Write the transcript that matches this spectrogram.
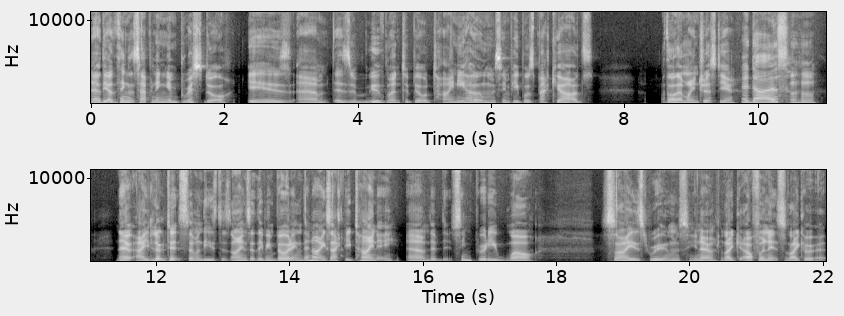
Now, the other thing that's happening in Bristol is um, there's a movement to build tiny homes in people's backyards. I thought that might interest you. It does. Uh-huh. Now, I looked at some of these designs that they've been building. They're not exactly tiny. Um, they, they seem pretty well sized rooms. You know, like often it's like a,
